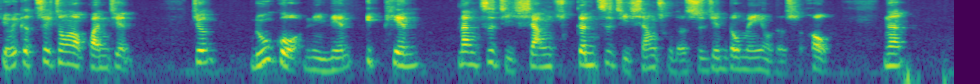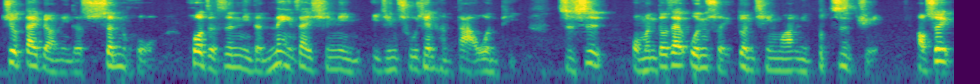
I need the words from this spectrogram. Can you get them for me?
有一个最重要关键，就如果你连一天让自己相处、跟自己相处的时间都没有的时候，那就代表你的生活或者是你的内在心灵已经出现很大问题。只是我们都在温水炖青蛙，你不自觉。好，所以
